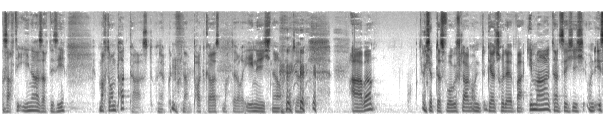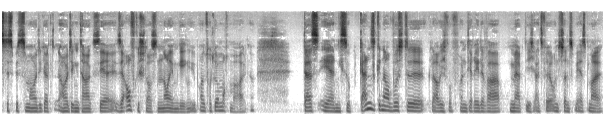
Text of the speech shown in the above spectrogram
sagte Ina, sagte sie mach doch einen Podcast. Und ich habe gedacht, na, einen Podcast macht er doch eh nicht. Ne? Und, äh, aber ich habe das vorgeschlagen und Gerd Schröder war immer tatsächlich und ist es bis zum heutigen, heutigen Tag sehr, sehr aufgeschlossen neuem gegenüber und dachte, ja, machen wir halt. Ne? Dass er nicht so ganz genau wusste, glaube ich, wovon die Rede war, merkte ich, als wir uns dann zum ersten Mal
